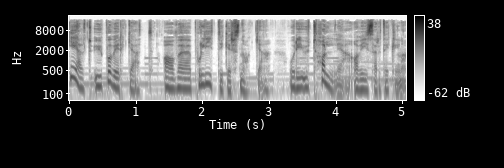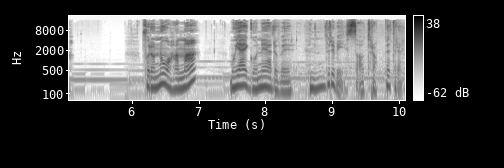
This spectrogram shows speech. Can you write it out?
Helt upåvirket av politikersnakket og de utallige avisartiklene. For å nå henne må jeg gå nedover hundrevis av trappetrinn.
